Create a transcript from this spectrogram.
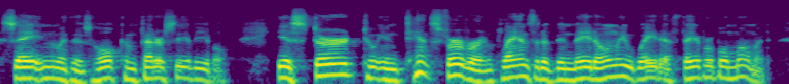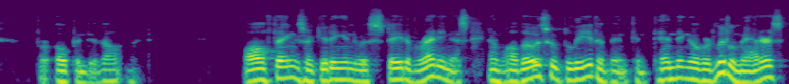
Satan, with his whole confederacy of evil, is stirred to intense fervor, and plans that have been made only wait a favorable moment for open development. All things are getting into a state of readiness. And while those who believe have been contending over little matters,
